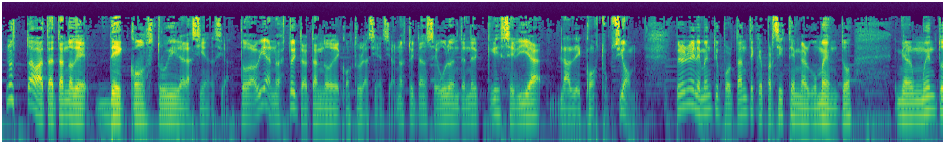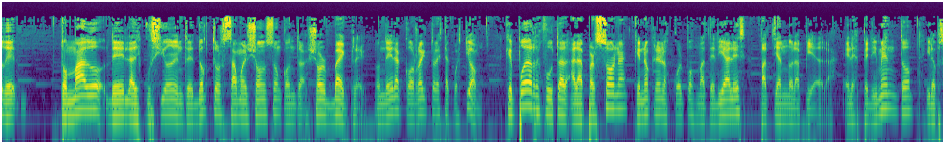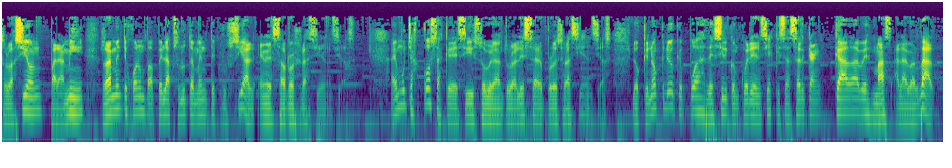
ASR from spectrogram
no estaba tratando de deconstruir a la ciencia. Todavía no estoy tratando de construir la ciencia. No estoy tan seguro de entender qué sería la deconstrucción. Pero hay un elemento importante que persiste en mi argumento. Mi argumento de tomado de la discusión entre Dr. Samuel Johnson contra George Berkeley, donde era correcto esta cuestión que puede refutar a la persona que no cree en los cuerpos materiales pateando la piedra. El experimento y la observación, para mí, realmente juegan un papel absolutamente crucial en el desarrollo de las ciencias. Hay muchas cosas que decir sobre la naturaleza del progreso de las ciencias. Lo que no creo que puedas decir con coherencia es que se acercan cada vez más a la verdad.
